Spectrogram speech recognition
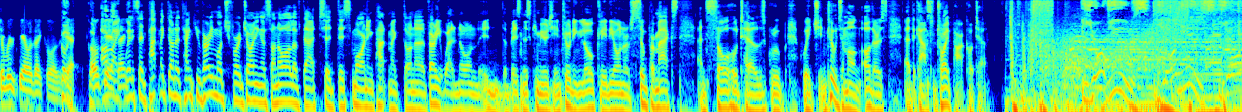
so we'll see how that goes good, yeah. good. Okay, all right thanks. well listen Pat McDonagh thank you very much for joining us on all of that uh, this morning Pat McDonagh very well known in the business community including locally the owner of Supermac's and So Hotels Group which includes among others uh, the Troy Park Hotel your views your news your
